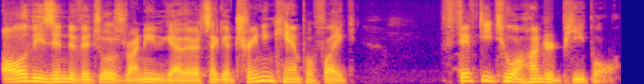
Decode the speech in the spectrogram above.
all of these individuals running together it's like a training camp of like 50 to 100 people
